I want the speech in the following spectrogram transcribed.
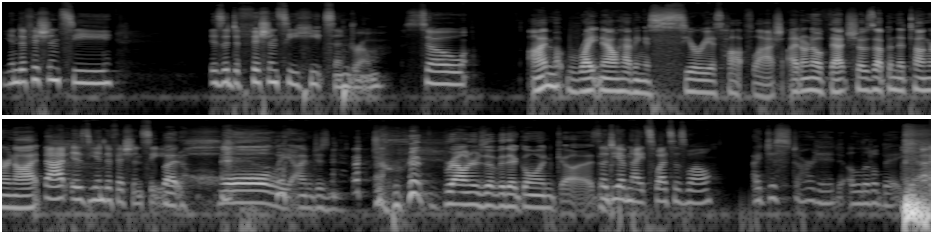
Yin deficiency is a deficiency heat syndrome. So I'm right now having a serious hot flash. I don't know if that shows up in the tongue or not. that is yin deficiency. But holy, I'm just drip browners over there going, God. so do you have night sweats as well? I just started a little bit. Yeah.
